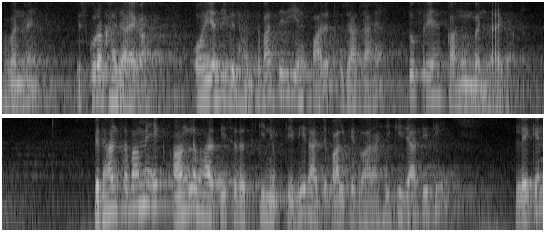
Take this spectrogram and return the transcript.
भवन में इसको रखा जाएगा। और यदि विधानसभा से भी यह पारित हो जाता है तो फिर यह कानून बन जाएगा। विधानसभा में एक आंग्ल भारतीय सदस्य की नियुक्ति भी राज्यपाल के द्वारा ही की जाती थी, लेकिन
